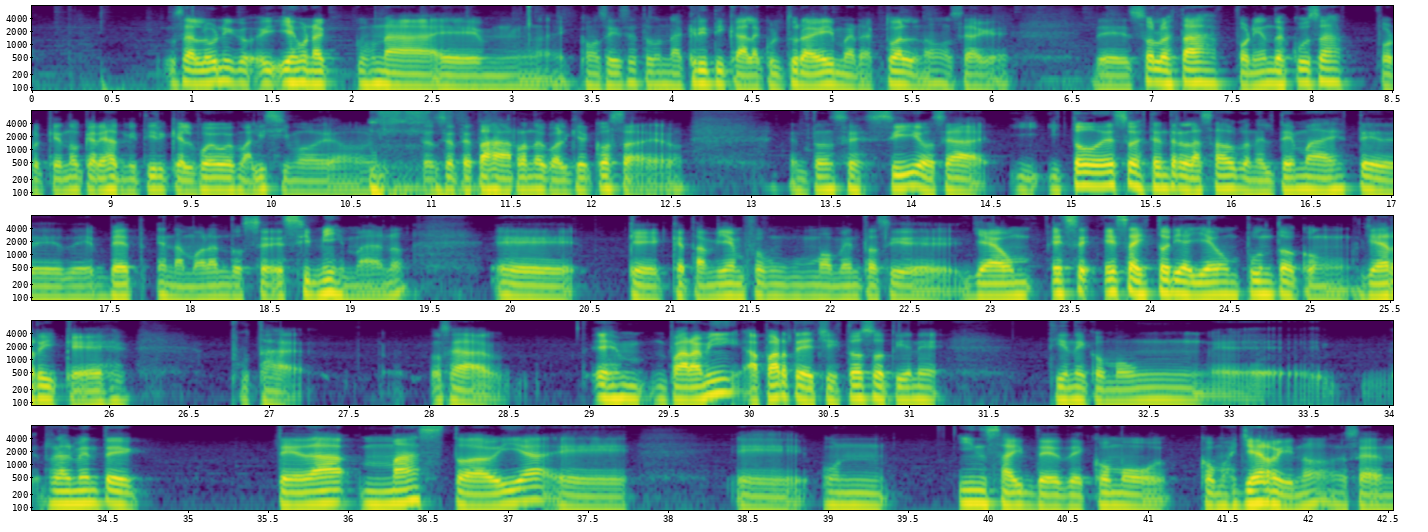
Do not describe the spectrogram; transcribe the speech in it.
o sea, lo único. Y es una. una eh, ¿Cómo se dice esto? Una crítica a la cultura gamer actual, ¿no? O sea, que de, solo estás poniendo excusas porque no querés admitir que el juego es malísimo, O sea, te estás agarrando cualquier cosa, Entonces, sí, o sea, y, todo eso está entrelazado con el tema este de, Beth enamorándose de sí misma, ¿no? Eh, que, también fue un momento así de. ya un, ese, esa historia llega a un punto con Jerry que es. Puta. O sea, es, para mí, aparte de chistoso, tiene, tiene como un... Eh, realmente te da más todavía eh, eh, un insight de, cómo, cómo, es Jerry, ¿no? O sea,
